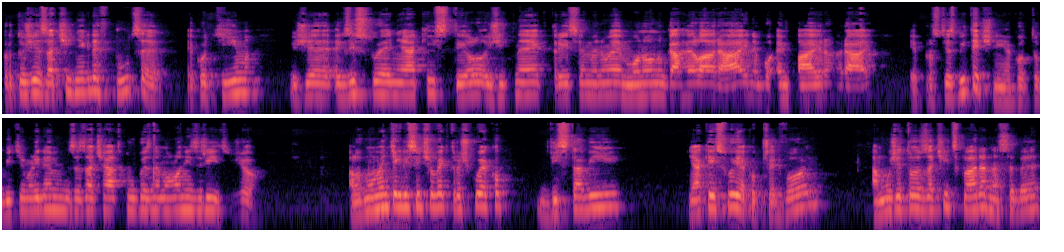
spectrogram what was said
protože začít někde v půlce, jako tím, že existuje nějaký styl žitné, který se jmenuje Monongahela Rye nebo Empire Rye, je prostě zbytečný. Jako to by těm lidem ze začátku vůbec nemohlo nic říct, že jo? Ale v momentě, kdy si člověk trošku jako vystaví nějaký svůj jako předvoj a může to začít skládat na sebe,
